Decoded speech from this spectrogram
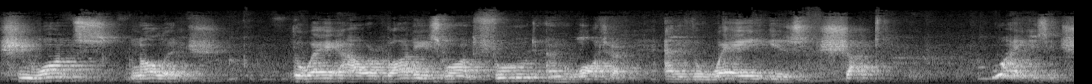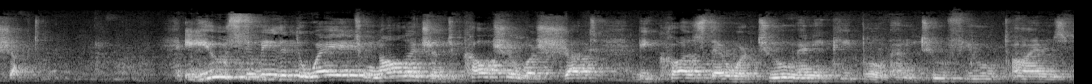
She wants knowledge the way our bodies want food and water, and the way is shut. Why is it shut? It used to be that the way to knowledge and to culture was shut because there were too many people and too few times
